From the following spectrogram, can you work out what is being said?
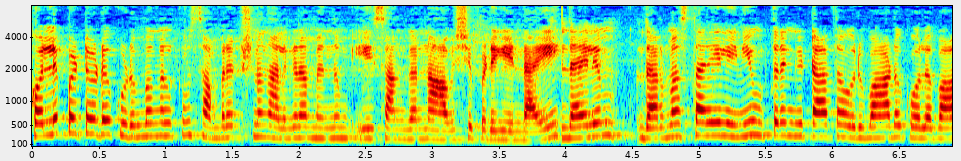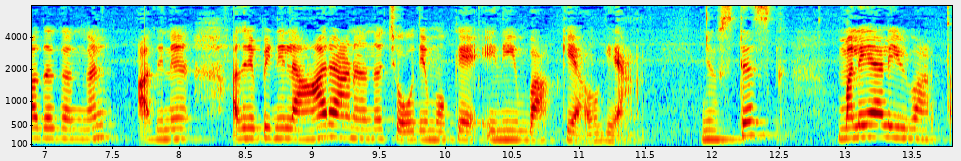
കൊല്ലപ്പെട്ടവരുടെ കുടുംബങ്ങൾക്കും സംരക്ഷണം നൽകണമെന്നും ഈ സംഘടന ആവശ്യപ്പെടുകയുണ്ടായി. എന്തായാലും ധർമ്മസ്ഥലയിൽ ഇനി ഉത്തരം കിട്ടാത്ത ഒരുപാട് കൊലപാതകങ്ങൾ അതിന് അതിന് പിന്നിൽ ആരാണ് എന്ന ചോദ്യമൊക്കെ ഇനിയും ബാക്കിയാവുകയാണ്. ന്യൂസ് ഡെസ്ക് മലയാളി വാർത്ത.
